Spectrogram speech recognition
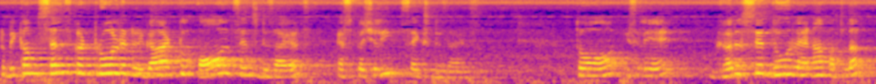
to become self controlled in regard to all sense desires, especially sex desires. तो इसलिए घर से दूर रहना मतलब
